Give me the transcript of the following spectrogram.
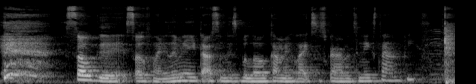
so good, so funny. Let me know your thoughts on this below. Comment, like, subscribe. Until next time, peace.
